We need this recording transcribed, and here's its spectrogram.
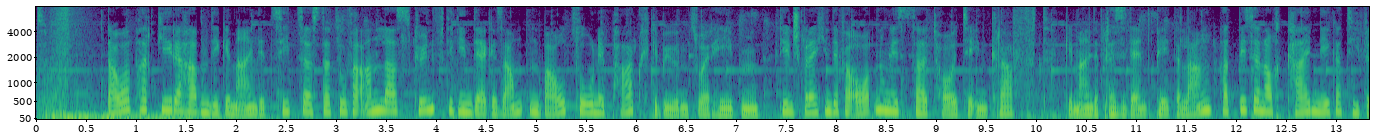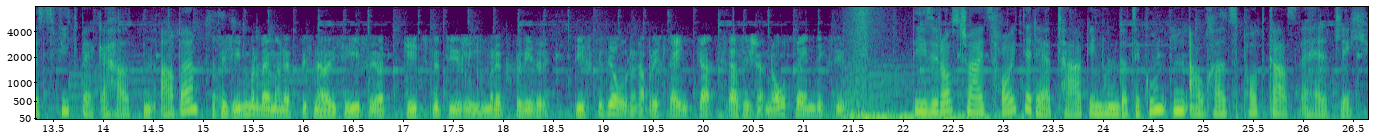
Dauerparkierer haben die Gemeinde Zitzers dazu veranlasst, künftig in der gesamten Bauzone Parkgebühren zu erheben. Die entsprechende Verordnung ist seit heute in Kraft. Gemeindepräsident Peter Lang hat bisher noch kein negatives Feedback erhalten, aber... Es ist immer, wenn man etwas Neues einführt, gibt es natürlich immer wieder Diskussionen. Aber ich denke, das ist nicht notwendig. Die Südostschweiz heute, der Tag in 100 Sekunden, auch als Podcast erhältlich.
